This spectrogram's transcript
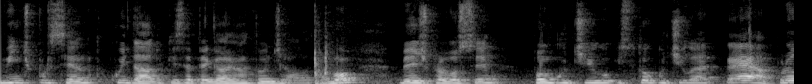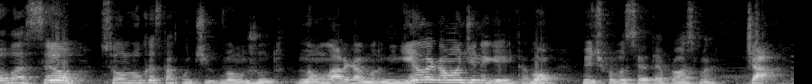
20%, cuidado que você pegar cartão de aula, tá bom? Beijo pra você. Vamos contigo, estou contigo até a aprovação. São Lucas tá contigo, vamos junto. Não larga a mão. Ninguém larga a mão de ninguém, tá bom? Beijo pra você, até a próxima. Tchau!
